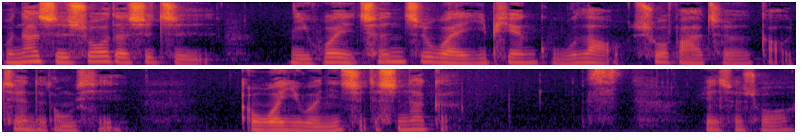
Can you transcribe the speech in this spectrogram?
我那时说的是指你会称之为一篇古老说法者稿件的东西，而我以为你指的是那个。”约瑟说：“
